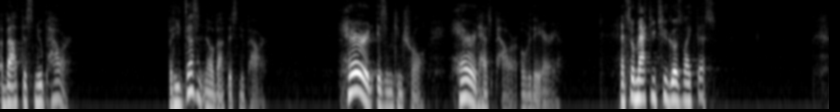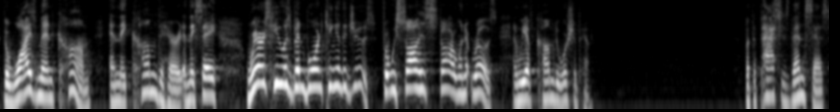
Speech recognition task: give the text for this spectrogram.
about this new power. But he doesn't know about this new power. Herod is in control. Herod has power over the area. And so Matthew 2 goes like this The wise men come and they come to Herod and they say, Where's he who has been born king of the Jews? For we saw his star when it rose, and we have come to worship him. But the passage then says,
